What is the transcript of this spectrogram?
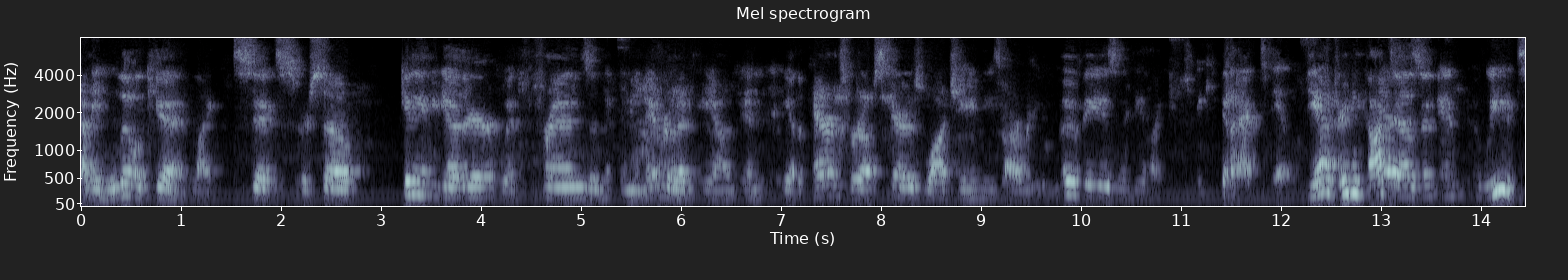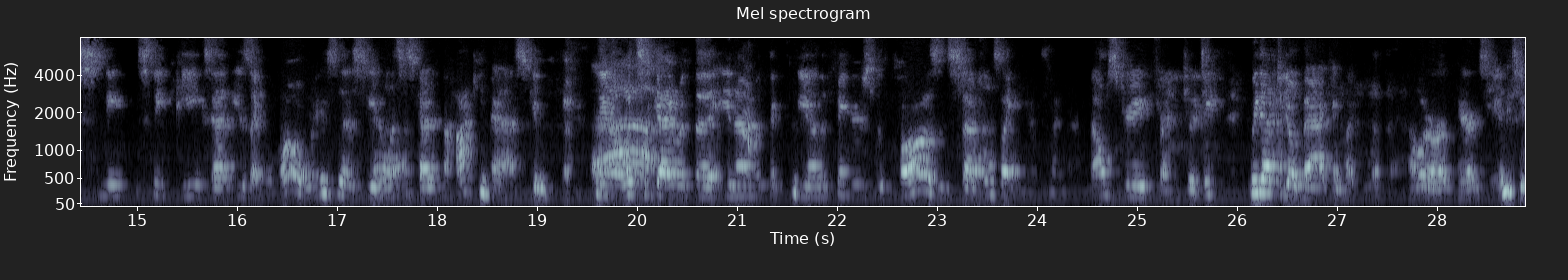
I mean, little kid, like six or so, getting together with friends in the, in the neighborhood, you know, and you know, the parents were upstairs watching these R-rated movies, and they'd be like, Cocktails. yeah, drinking cocktails, and, and we would sneak sneak peeks at. He's like, "Whoa, what is this? You know, what's this guy with the hockey mask? And you know, what's this guy with the you know with the you know the fingers with claws and stuff?" It's like, Elm Street, Friday the Thirteenth. We'd have to go back and like, what the hell are our parents into?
